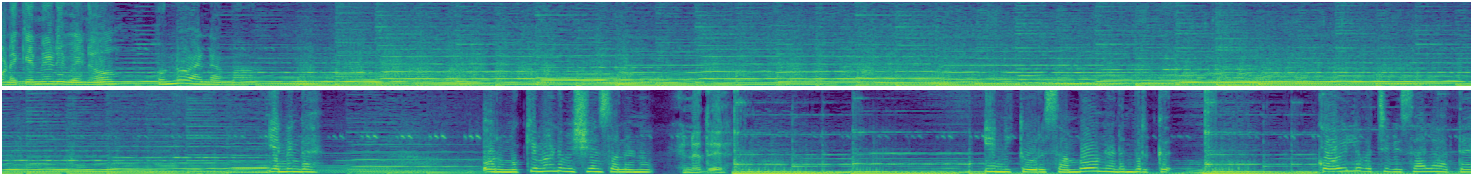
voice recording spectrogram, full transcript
உனக்கு என்னடி வேணும்? ஒன்னும் வேண்டாம்மா. என்னங்க? ஒரு முக்கியமான விஷயம் சொல்லணும். என்னது? இன்னைக்கு ஒரு சம்பவம் நடந்திருக்கு. கோயில்ல வச்சு விசால அத்தை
